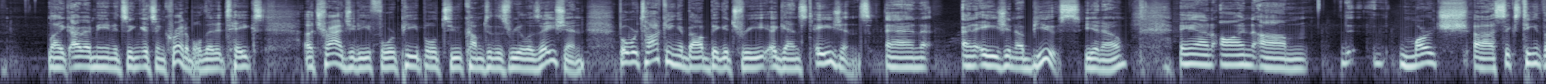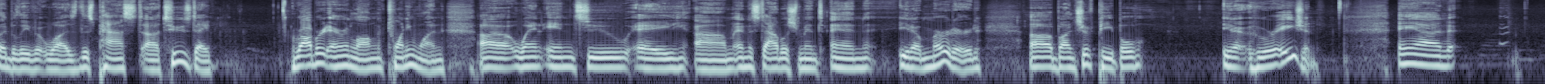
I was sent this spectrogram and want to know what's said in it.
like I mean, it's it's incredible that it takes a tragedy for people to come to this realization. But we're talking about bigotry against Asians and an Asian abuse, you know, and on um, March uh, 16th, I believe it was this past uh, Tuesday. Robert Aaron Long, 21, uh, went into a um, an establishment and you know murdered a bunch of people, you know, who are Asian, and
